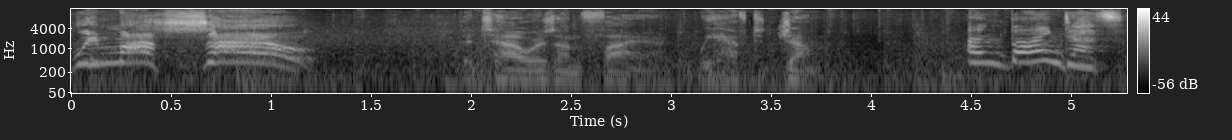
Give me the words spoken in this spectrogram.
We must sail! The tower's on fire. We have to jump. Unbind us!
